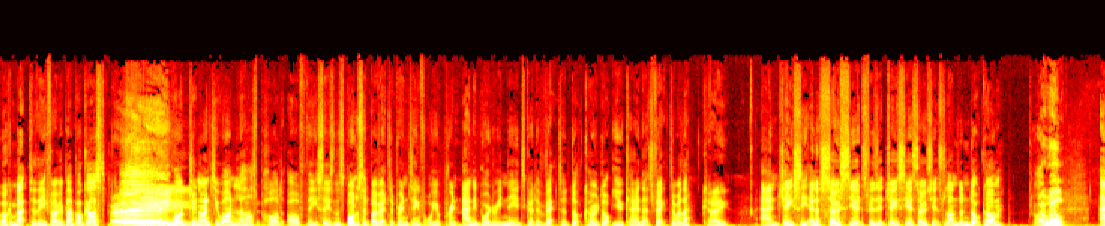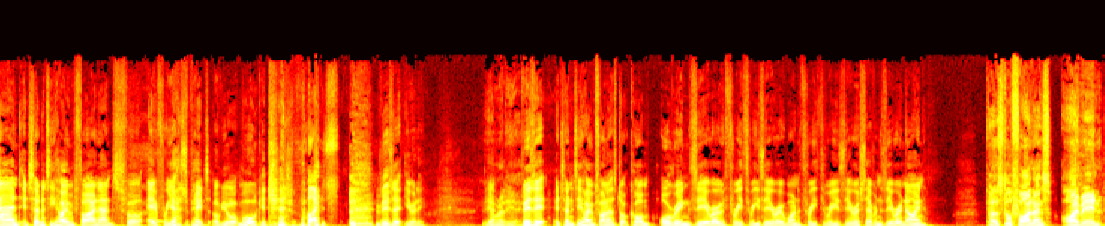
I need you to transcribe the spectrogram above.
Welcome back to the Five Year Plan Podcast. Hey! Pod 291, last pod of the season, sponsored by Vector Printing. For all your print and embroidery needs, go to vector.co.uk, and that's Vector with a. Okay. And JC and Associates, visit jcassociateslondon.com. I will. And Eternity Home Finance for every aspect of your mortgage advice. visit, you ready? Yeah, I'm ready. Yeah. Visit eternityhomefinance.com or ring 0330 133 0709. Personal finance. I'm in.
